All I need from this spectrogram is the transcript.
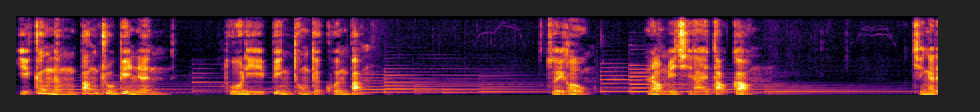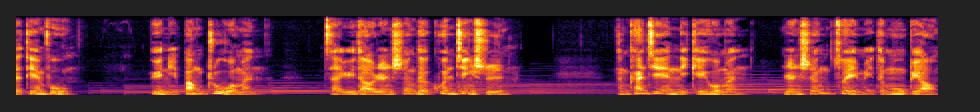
也更能帮助病人脱离病痛的捆绑。最后。让我们一起来祷告，亲爱的天父，愿你帮助我们，在遇到人生的困境时，能看见你给我们人生最美的目标，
